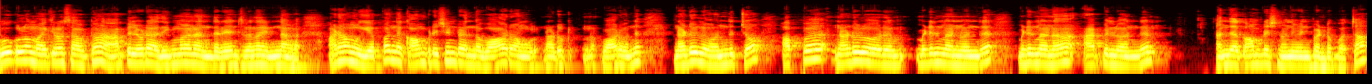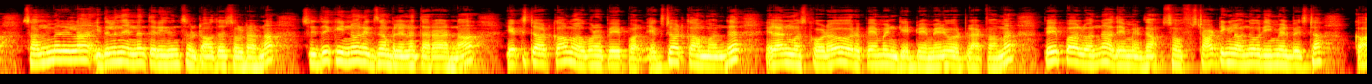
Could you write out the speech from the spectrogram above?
கூகுளும் மைக்ரோசாஃப்ட்டும் ஆப்பிளோட அதிகமான அந்த ரேஞ்சில் தான் இருந்தாங்க. ஆனால் அவங்களுக்கு எப்போ அந்த காம்படிஷன்ற அந்த வார் அவங்க நடு வார் வந்து நடுவில் வந்துச்சோ அப்போ நடுவில் ஒரு மிடில் மேன் வந்து மிடில் மேனாக ஆப்பிள் வந்து அந்த காம்படிஷன் வந்து வின் பண்ணிட்டு போச்சா ஸோ அந்த மாதிரிலாம் இதுலேருந்து என்ன தெரியுதுன்னு சொல்லிட்டு ஆதர் சொல்கிறாருன்னா ஸோ இதுக்கு இன்னொரு எக்ஸாம்பிள் என்ன தராருன்னா எக்ஸ் டாட் காம் அதுக்கப்புறம் பேபால் எக்ஸ் டாட் காம் வந்து எலான் மஸ்கோட ஒரு பேமெண்ட் கேட்வே மாரி ஒரு பிளாட்ஃபார்மு பேபால் வந்து அதேமாரி தான். ஸோ ஸ்டார்டிங்கில் வந்து ஒரு இமெயில் பேஸ்டாக கா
